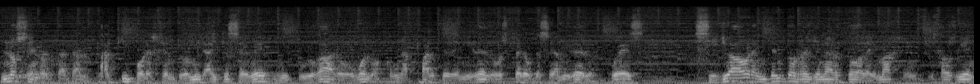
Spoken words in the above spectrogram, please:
no se nota tanto. Aquí, por ejemplo, mira, ahí que se ve mi pulgar o, bueno, una parte de mi dedo, espero que sea mi dedo. Pues, si yo ahora intento rellenar toda la imagen, fijaos bien,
